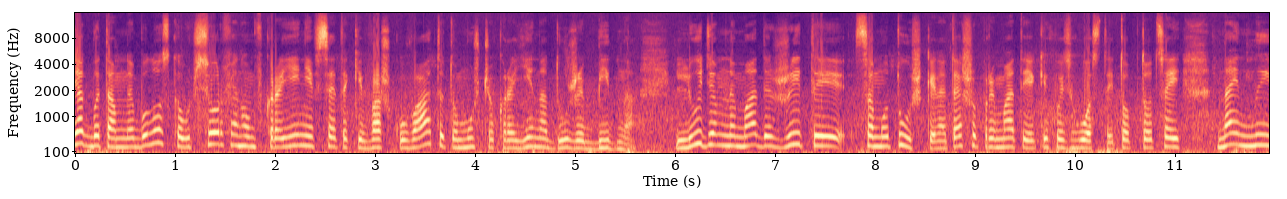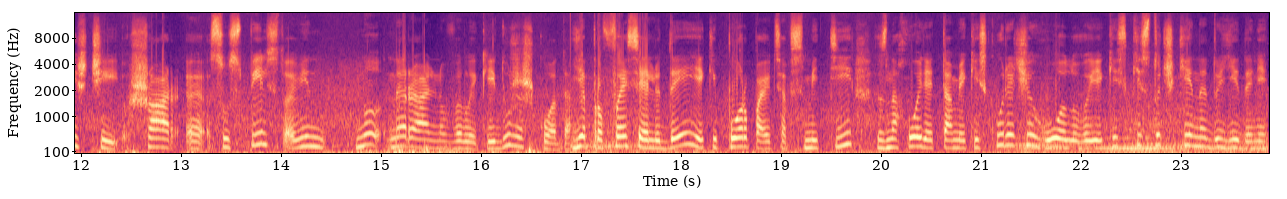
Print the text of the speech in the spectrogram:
Як би там не було, з каучсерфінгом в країні все-таки важкувати, тому що країна дуже бідна. Людям нема де жити самотужки, не те, що приймати якихось гостей. Тобто цей найнижчий шар е, суспільства він ну нереально великий, дуже шкода. Є професія людей, які порпаються в смітті, знаходять там якісь курячі голови, якісь кісточки недоїдені,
